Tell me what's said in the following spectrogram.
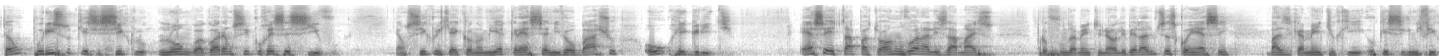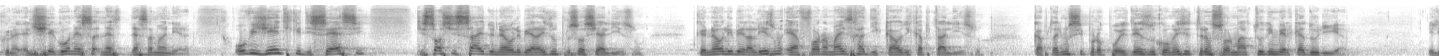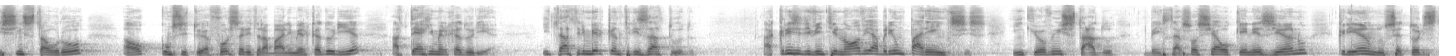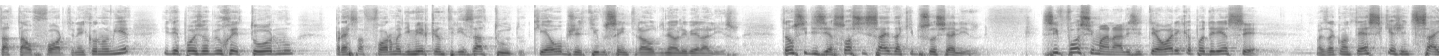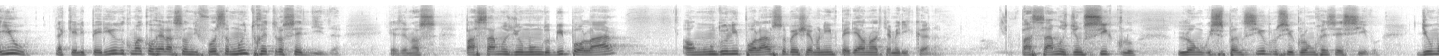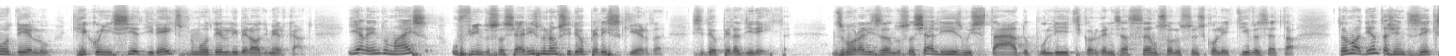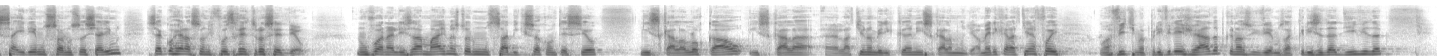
Então, por isso que esse ciclo longo agora é um ciclo recessivo. É um ciclo em que a economia cresce a nível baixo ou regride. Essa é a etapa atual, não vou analisar mais profundamente o neoliberalismo, vocês conhecem basicamente o que, o que significa. Né? Ele chegou nessa, nessa, dessa maneira. Houve gente que dissesse que só se sai do neoliberalismo para o socialismo, porque o neoliberalismo é a forma mais radical de capitalismo. O capitalismo se propôs, desde o começo, de transformar tudo em mercadoria. Ele se instaurou ao constituir a força de trabalho em mercadoria, a terra em mercadoria. E trata de mercantilizar tudo. A crise de 29 abriu um parênteses, em que houve um estado bem-estar social keynesiano, criando um setor estatal forte na economia, e depois houve o retorno para essa forma de mercantilizar tudo, que é o objetivo central do neoliberalismo. Então se dizia, só se sai daqui para o socialismo. Se fosse uma análise teórica, poderia ser, mas acontece que a gente saiu daquele período com uma correlação de força muito retrocedida. Quer dizer, nós passamos de um mundo bipolar ao mundo unipolar sob a hegemonia imperial norte-americana. Passamos de um ciclo longo expansivo para um ciclo longo recessivo, de um modelo que reconhecia direitos para um modelo liberal de mercado. E, além do mais, o fim do socialismo não se deu pela esquerda, se deu pela direita, desmoralizando o socialismo, Estado, política, organização, soluções coletivas e tal. Então, não adianta a gente dizer que sairemos só no socialismo se a correlação de forças retrocedeu. Não vou analisar mais, mas todo mundo sabe que isso aconteceu em escala local, em escala eh, latino-americana e em escala mundial. A América Latina foi uma vítima privilegiada, porque nós vivemos a crise da dívida,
